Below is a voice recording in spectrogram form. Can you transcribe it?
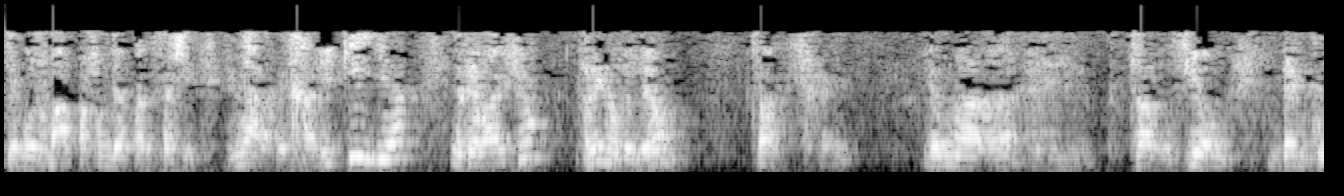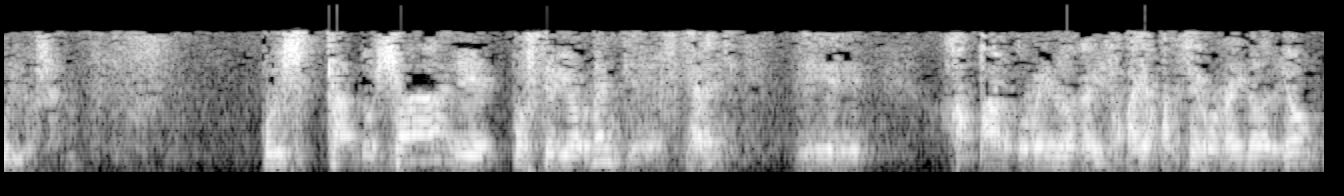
temos mapas onde aparece así en árabe jaliquilla e debaixo Reino de León claro, é unha eh, traducción ben curiosa non? pois cando xa eh, posteriormente, efectivamente eh, a par do Reino da Galiza vai aparecer o Reino de León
